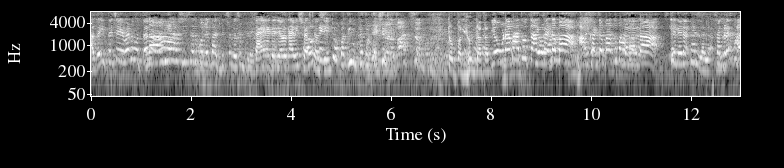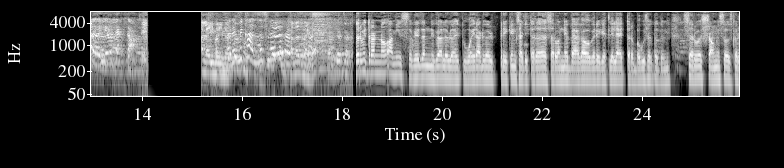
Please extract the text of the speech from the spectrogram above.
अगं इथं जेवण होतं नाही, ना आशिष सर बोले भाजीत सगळं संपले काय नाही त्याच्यावर काय विश्वास ठेवते? टोपात घेऊन खात होते. टोपात घेऊन खातात. एवढा भात होता अख्खा डबा. अख्खा डबा ग भात होता. खाल्लेला. सगळे खाल्लं हे एकटा. नाही नाही नाही. अरे मी खाल्लंच नाही सगळं. खाल्लंच नाही का? तर मित्रांनो आम्ही सगळेजण निघालेलो आहेत वैराटगड ट्रेकिंगसाठी तर सर्वांनी बॅगा वगैरे घेतलेल्या आहेत. तर बघू शकता तुम्ही सर्व श्रावणी सहजकर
